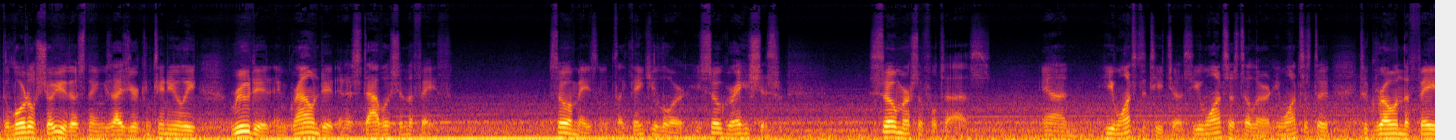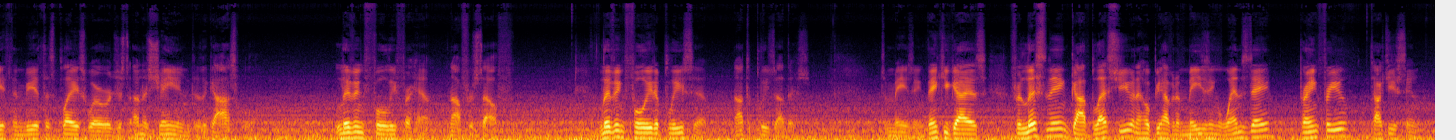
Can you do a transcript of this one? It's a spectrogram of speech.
The Lord will show you those things as you're continually rooted and grounded and established in the faith. So amazing. It's like, thank you, Lord. You're so gracious, so merciful to us. And he wants to teach us. He wants us to learn. He wants us to, to grow in the faith and be at this place where we're just unashamed of the gospel. Living fully for Him, not for self. Living fully to please Him, not to please others. It's amazing. Thank you guys for listening. God bless you, and I hope you have an amazing Wednesday. Praying for you. Talk to you soon.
